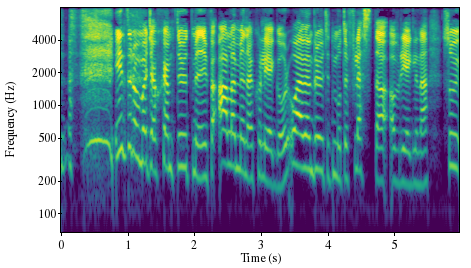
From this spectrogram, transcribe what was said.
Inte nog med att jag skämt ut mig inför alla mina kollegor och även brutit mot de flesta av reglerna så,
